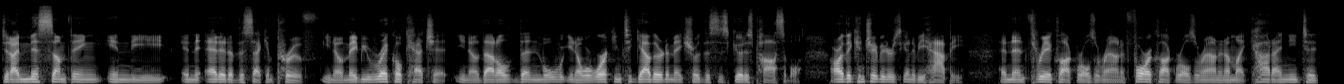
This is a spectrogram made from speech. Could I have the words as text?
did I miss something in the in the edit of the second proof? You know, maybe Rick will catch it. You know, that'll then we'll, you know we're working together to make sure this is good as possible. Are the contributors going to be happy? And then three o'clock rolls around and four o'clock rolls around, and I'm like, God, I need to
